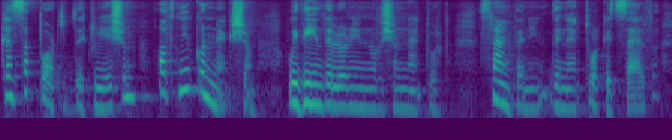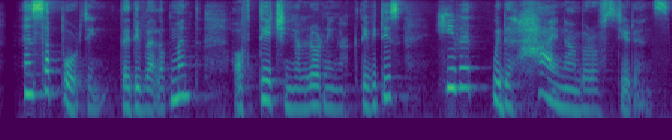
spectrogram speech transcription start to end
can support the creation of new connection within the Learning Innovation Network, strengthening the network itself and supporting the development of teaching and learning activities even with a high number of students.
